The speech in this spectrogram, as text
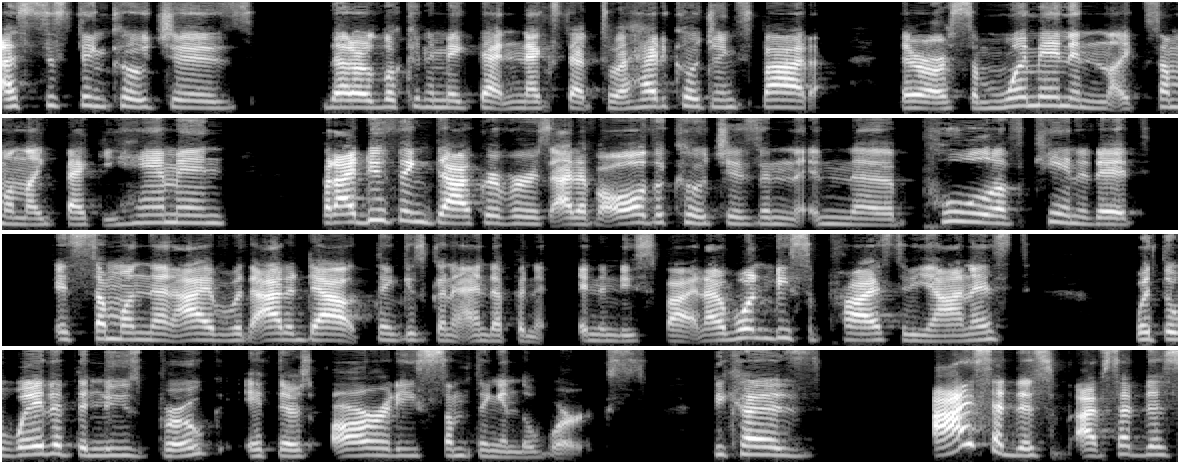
assistant coaches that are looking to make that next step to a head coaching spot. There are some women and like someone like Becky Hammon. But I do think Doc Rivers, out of all the coaches in, in the pool of candidates, is someone that I, without a doubt, think is going to end up in, in a new spot. And I wouldn't be surprised, to be honest, with the way that the news broke if there's already something in the works. Because I said this, I've said this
